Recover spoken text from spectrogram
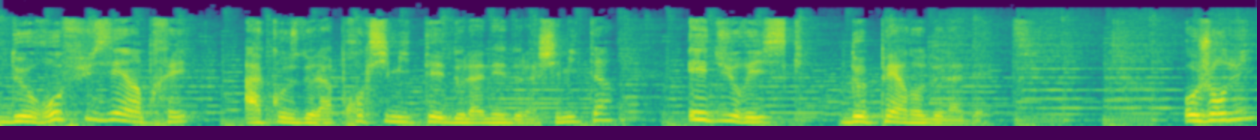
de refuser un prêt à cause de la proximité de l'année de la Shemitah et du risque de perdre de la dette. Aujourd'hui,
